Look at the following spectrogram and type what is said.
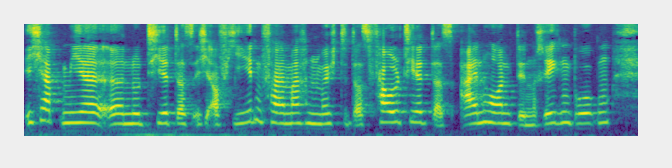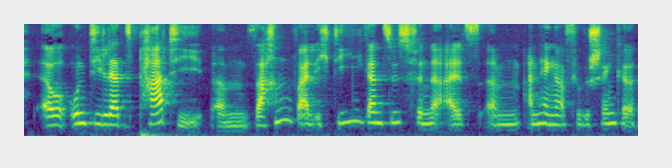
Ich habe mir äh, notiert, dass ich auf jeden Fall machen möchte, das Faultier, das Einhorn, den Regenbogen äh, und die Let's Party ähm, Sachen, weil ich die ganz süß finde als ähm, Anhänger für Geschenke.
